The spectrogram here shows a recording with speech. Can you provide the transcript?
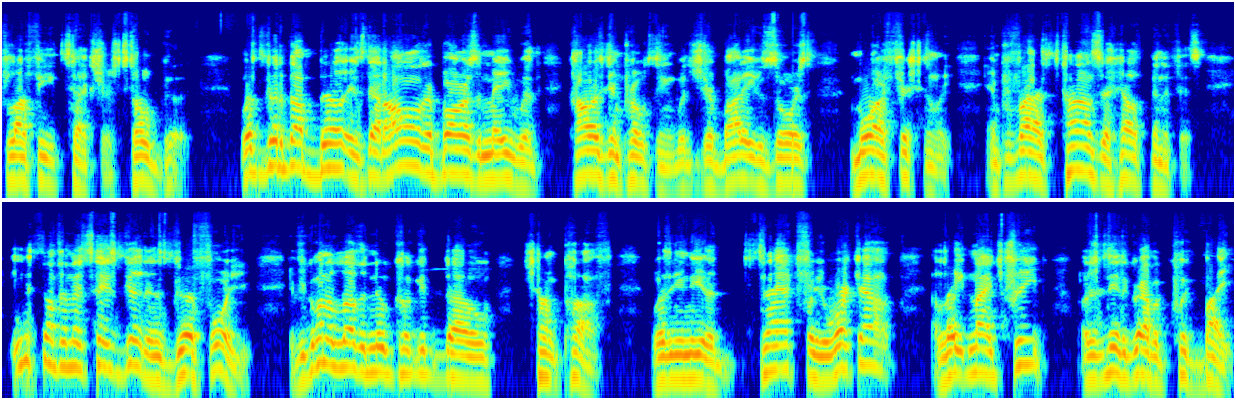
fluffy texture. So good. What's good about Built is that all their bars are made with collagen protein, which your body absorbs more efficiently and provides tons of health benefits. Eat something that tastes good and is good for you. If you're going to love the new cookie dough chunk puff, whether you need a snack for your workout, a late night treat, or just need to grab a quick bite,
